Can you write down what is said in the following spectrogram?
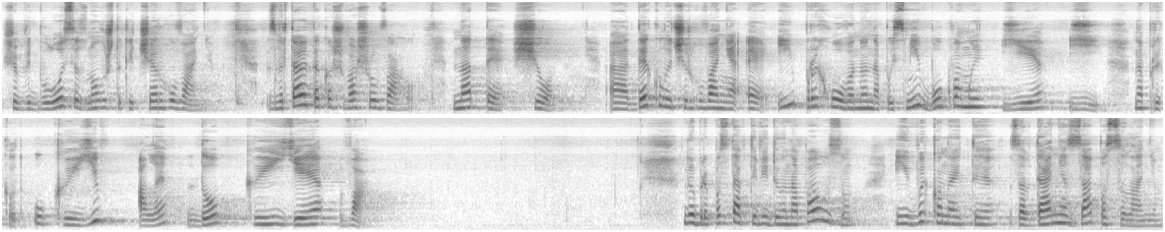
щоб відбулося знову ж таки чергування. Звертаю також вашу увагу на те, що е, деколи чергування е і приховано на письмі буквами є «ї». Наприклад, у Київ, але до Києва. Добре, поставте відео на паузу і виконайте завдання за посиланням.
